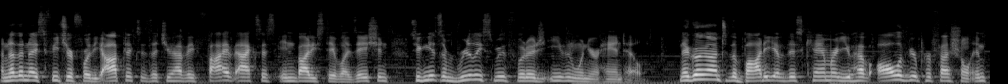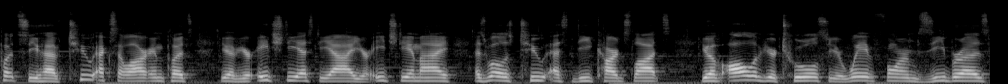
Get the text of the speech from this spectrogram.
Another nice feature for the optics is that you have a five axis in-body stabilization, so you can get some really smooth footage even when you're handheld. Now going on to the body of this camera, you have all of your professional inputs. So you have two XLR inputs, you have your HD SDI, your HDMI, as well as two SD card slots. You have all of your tools, so your waveform, zebras,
